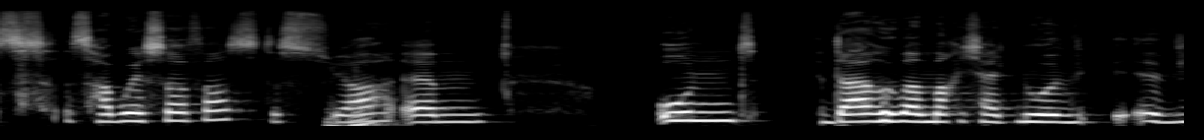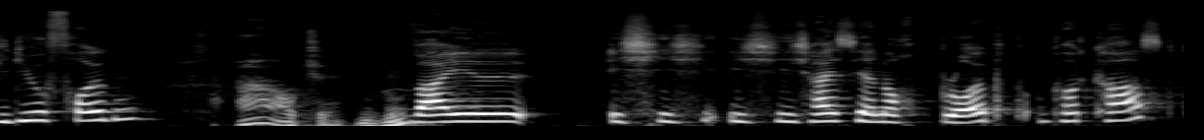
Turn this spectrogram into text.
Su- Subway Surfers. Das, ja. Ähm, und darüber mache ich halt nur äh, Videofolgen, Ah, okay. Mhm. weil ich, ich, ich, ich heiße ja noch Brawl Podcast.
